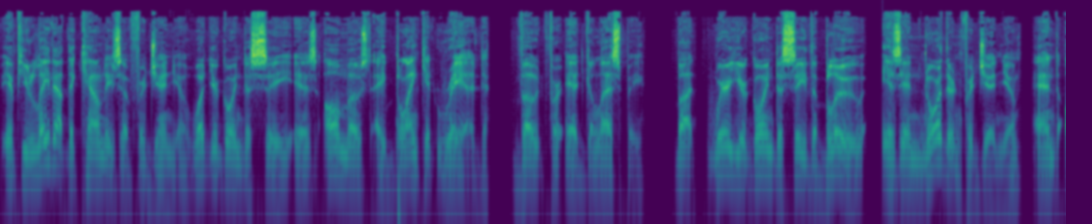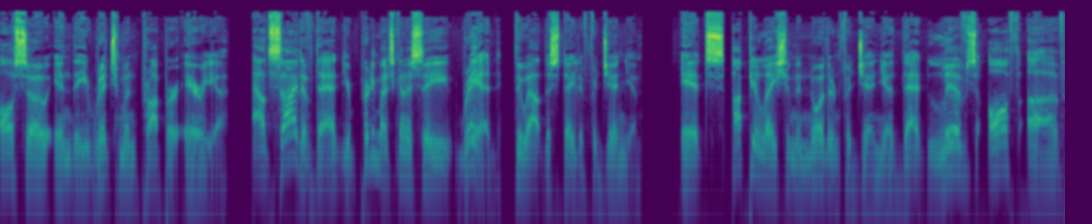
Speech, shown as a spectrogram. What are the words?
If you laid out the counties of Virginia, what you're going to see is almost a blanket red vote for Ed Gillespie. But where you're going to see the blue is in Northern Virginia and also in the Richmond proper area. Outside of that, you're pretty much going to see red throughout the state of Virginia its population in Northern Virginia that lives off of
